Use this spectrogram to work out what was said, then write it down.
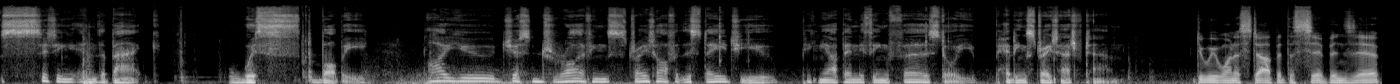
sitting in the back with Bobby. Are you just driving straight off at this stage? Are you picking up anything first, or are you heading straight out of town? Do we want to stop at the sip and zip?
